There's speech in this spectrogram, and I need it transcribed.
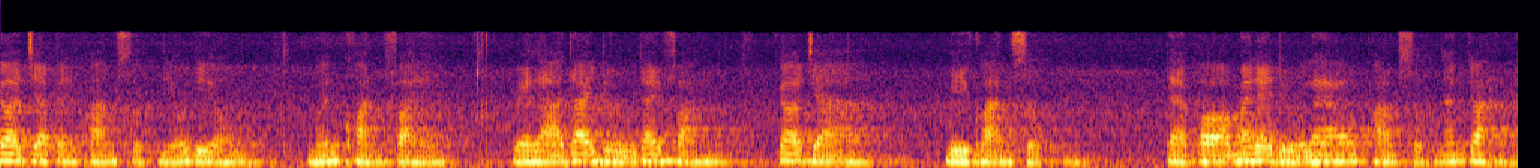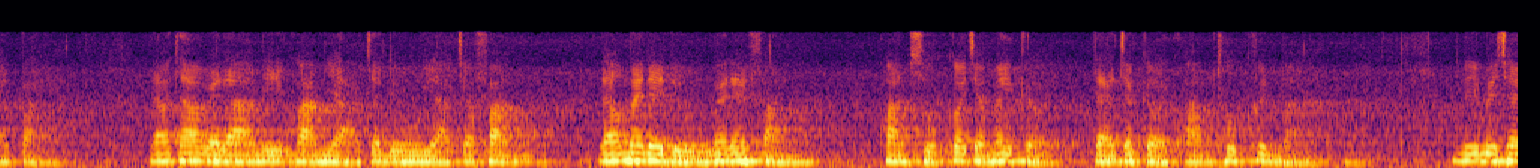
ก็จะเป็นความสุขเดียวเดียว เหมือนควันไฟ เวลาได้ดูได้ฟัง ก็จะมีความสุข แต่พอไม่ได้ดูแล้วความสุขนั้นก็หายไป แล้วถ้าเวลามีความอยากจะดูอยากจะฟัง แล้วไม่ได้ดูไม่ได้ฟัง ความสุขก็จะไม่เกิด แต่จะเกิดความทุกข์ขึ้นมา นี่ไม่ใช่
